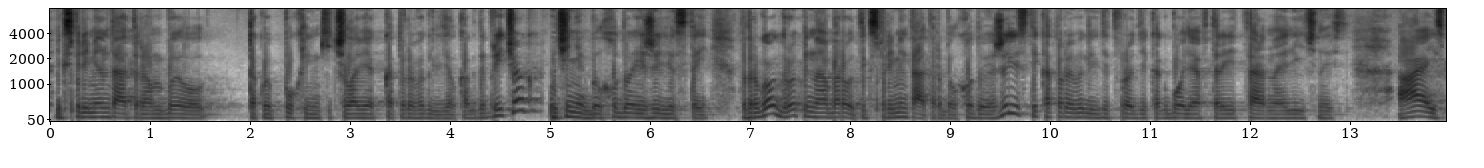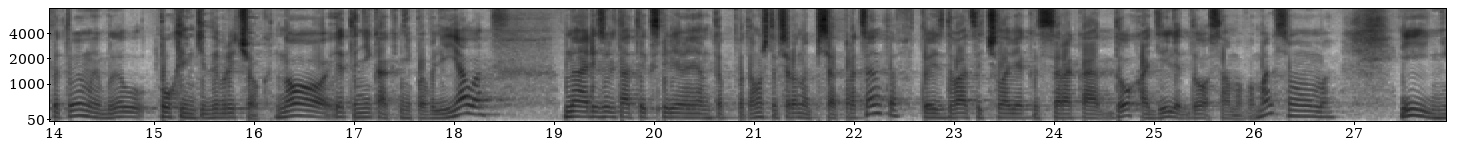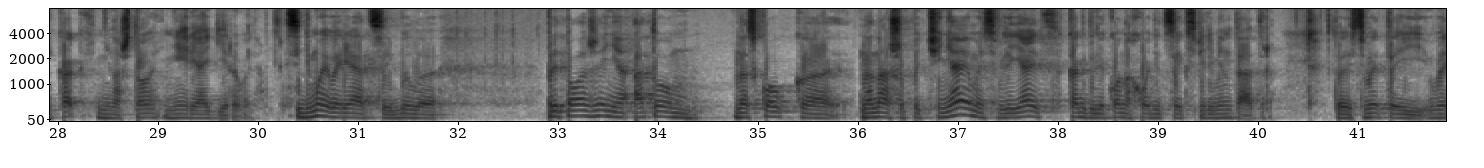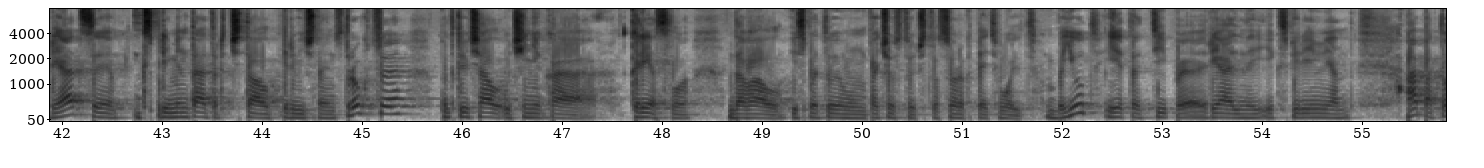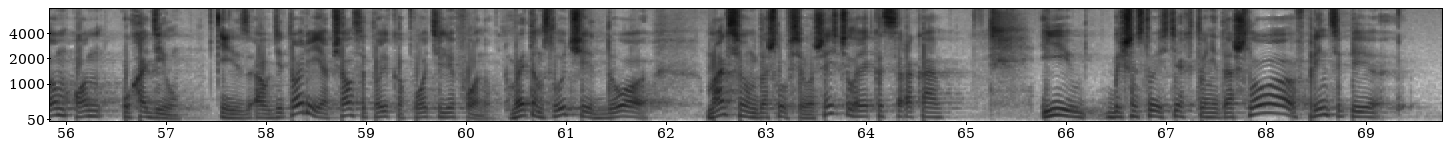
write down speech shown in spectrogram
экспериментатором был такой пухленький человек, который выглядел как добрячок. Ученик был худой и жилистый. В другой группе, наоборот, экспериментатор был худой и жилистый, который выглядит вроде как более авторитарная личность. А испытуемый был пухленький добрячок. Но это никак не повлияло на результаты эксперимента, потому что все равно 50%, то есть 20 человек из 40 доходили до самого максимума и никак ни на что не реагировали. Седьмой вариацией было предположение о том, насколько на нашу подчиняемость влияет, как далеко находится экспериментатор. То есть в этой вариации экспериментатор читал первичную инструкцию, подключал ученика к креслу, давал испытуемому почувствовать, что 45 вольт бьют, и это типа реальный эксперимент, а потом он уходил из аудитории общался только по телефону. В этом случае до максимум дошло всего 6 человек из 40. И большинство из тех, кто не дошло, в принципе,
